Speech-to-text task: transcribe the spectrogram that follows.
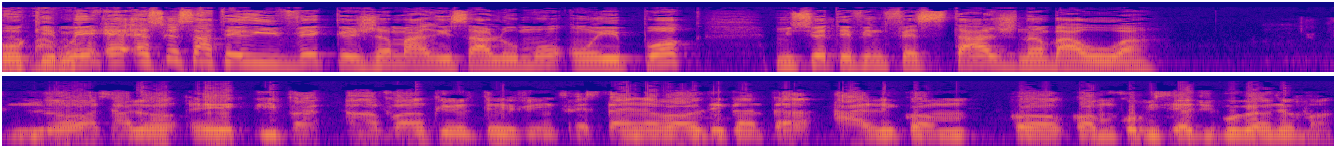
Ok, mais est-ce que ça t'est arrivé que Jean-Marie Salomon, en époque, monsieur t'es venu faire stage dans Baoua? Non, salon, avant que tu viennes faire stage dans de Cantan, aller comme, comme, commissaire du gouvernement.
